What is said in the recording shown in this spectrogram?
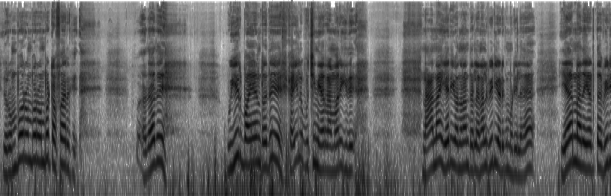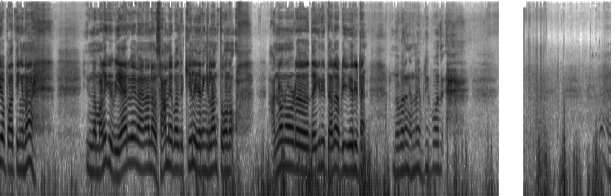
இது ரொம்ப ரொம்ப ரொம்ப டஃப்பாக இருக்குது அதாவது உயிர் பயன்றது கையில் பிடிச்சின்னு ஏறுற மாதிரி இது. நான் தான் ஏறி வந்தேனான்னு தெரியல. என்னால் வீடியோ எடுக்க முடியல. ஏறினதை எடுத்த வீடியோ பார்த்தீங்கன்னா இந்த மலைக்கு ஏறவே வேணாம். நான் சாமியை பார்த்துட்டு கீழே இறங்கிலான்னு தோணும். அண்ணனோட தைரியத்தால் அப்படியே ஏறிட்டேன். இந்த பாருங்க என்ன இப்படி போகுது அதாவது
